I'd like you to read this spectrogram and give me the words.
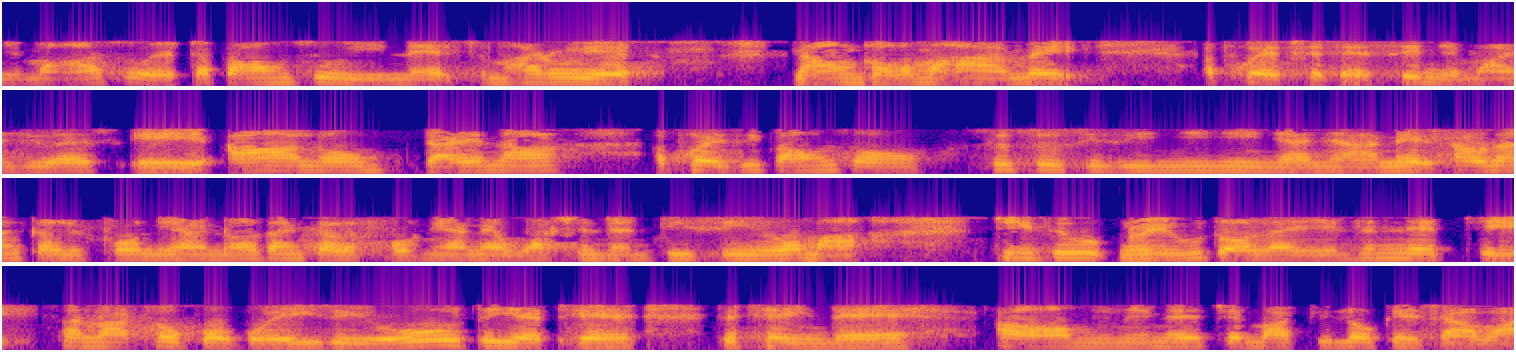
မြန်မာဆိုတဲ့တပေါင်းစုကြီးနဲ့ ကျမတို့ရဲ့ နောင်တော်မဟာမိတ်အဖွဲ့ဖြစ်တဲ့စစ်မြန်မာ USA အားလုံးတိုင်းနာအဖွဲ့အစည်းပေါင်းစုံ စုစုစည်းစည်း ညီညီညာညာနဲ့ Southern California, Northern California နဲ့ Washington DC တို့မှာ ပြည်သူຫນွေဦးတော်လှန်ရေးနှစ်နှစ်ပြည့် ဆန္ဒထုတ်ဖော်ပွဲကြီးတွေကို တရက်တည်းတစ်ချိန်တည်း အောင်အောင်မြင်မြင်နဲ့ ကျင်းပပြုလုပ်ခဲ့ကြပါ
